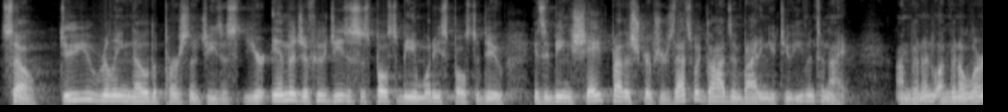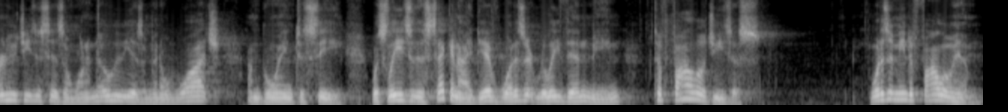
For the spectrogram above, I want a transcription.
So, do you really know the person of Jesus? Your image of who Jesus is supposed to be and what he's supposed to do, is it being shaped by the scriptures? That's what God's inviting you to, even tonight. I'm going to I'm going to learn who Jesus is. I want to know who he is. I'm going to watch. I'm going to see. Which leads to the second idea of what does it really then mean to follow Jesus? What does it mean to follow him?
